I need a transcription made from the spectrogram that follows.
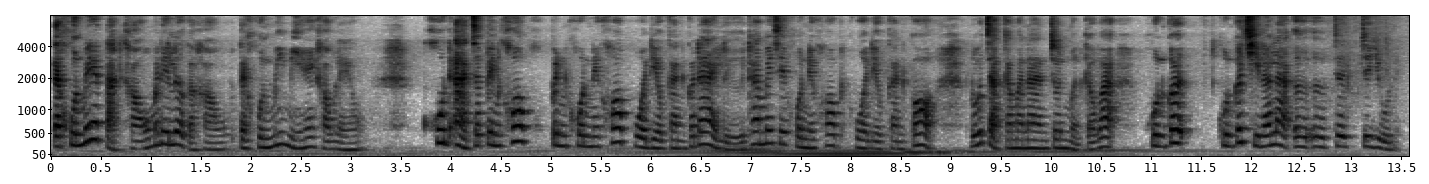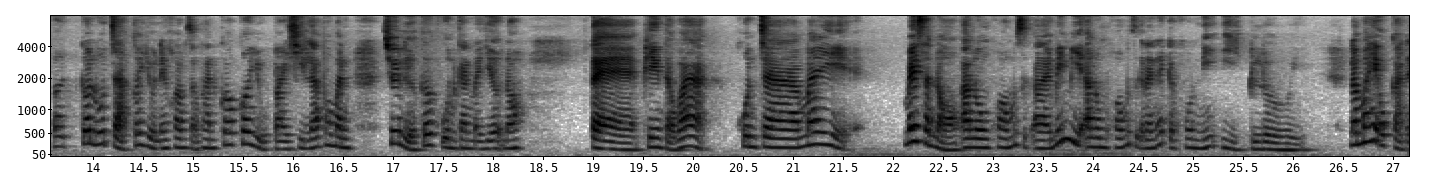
แต่คุณไม่ได้ตัดเขาไม่ได้เลิกกับเขา แต่คุณไม่มีให้เขาแล้ว คุณอาจจะเป็นครอบเป็นคนในครอบครัวเดียวกันก็ได้ หรือถ้าไม่ใช่คนในครอบครัวเดียวกัน ก็รู้จักกันมานานจนเหมือนกับว่า คุณก็คุณก็ชินแล้วล่ะเออเออจะจะอยู่เออก็รู้จักก็อยู่ในความสัมพันธ์ก็ก็อยู่ไปชินแล้วเพราะมันช่วยเหลือเกื้อกูลกันมาเยอะเนาะแต่เพียงแต่ว่าคุณจะไม่ ไม่สนองอารมณ์ความรู้สึกอะไร ไม่มีอารมณ์ความรู้สึกอะไรให้กับคนนี้อีกเลย แล้วไม่ให้โอกาสใ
